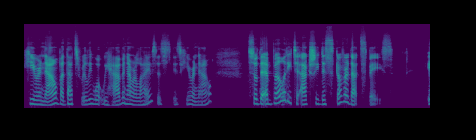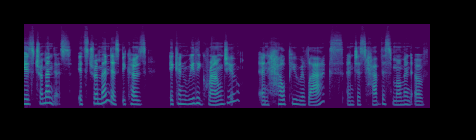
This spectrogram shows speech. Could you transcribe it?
here and now but that's really what we have in our lives is is here and now. So the ability to actually discover that space is tremendous it's tremendous because it can really ground you and help you relax and just have this moment of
